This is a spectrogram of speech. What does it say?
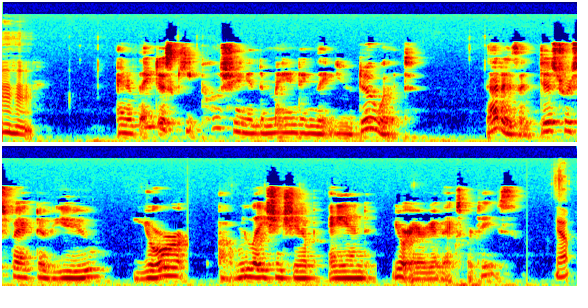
Mm-hmm. And if they just keep pushing and demanding that you do it, that is a disrespect of you, your uh, relationship, and your area of expertise. Yep.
